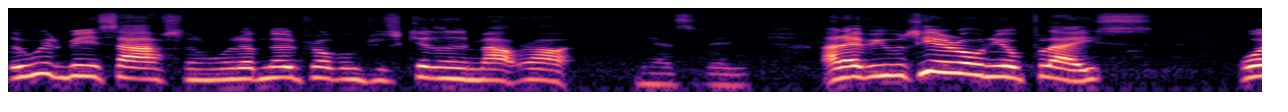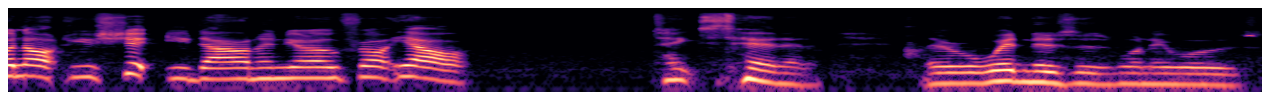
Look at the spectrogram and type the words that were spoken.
the would-be assassin would have no problem just killing him outright. He hesitated. And if he was here on your place, why not you shoot you down in your own front yard? At him. There were witnesses when he was.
